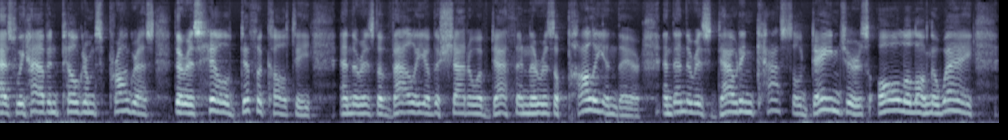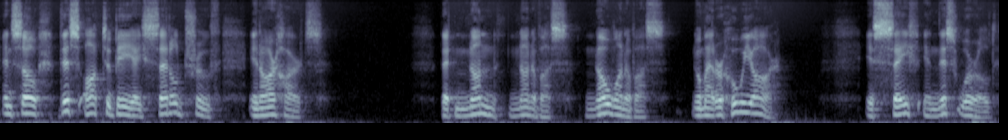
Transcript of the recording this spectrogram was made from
as we have in Pilgrim's Progress. There is hill difficulty, and there is the valley of the shadow of death, and there is Apollyon there, and then there is Doubting Castle, dangers all along the way. And so this ought to be a settled truth in our hearts that none, none of us, no one of us, no matter who we are, is safe in this world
